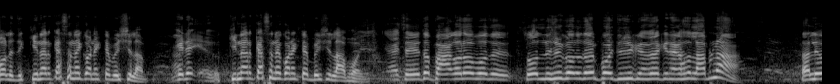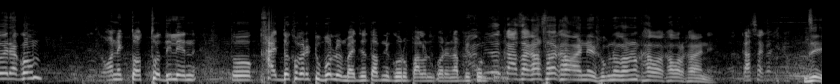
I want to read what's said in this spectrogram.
বলে যে কেনার কাছে নাকি অনেকটা বেশি লাভ? এটা কিনার কাছে নাকি অনেকটা বেশি লাভ হয়? আচ্ছা এই তো পাগলও বোঝে চল্লিশ গরু দাম পঁয়ত্রিশ কিনে কিনার কাছে লাভ না? তাহলে ওই রকম অনেক তথ্য দিলেন তো খাদ্য খাবার একটু বলবেন ভাই যেহেতু আপনি গরু পালন করেন আপনি কোন কাঁচা কাঁচা খাওয়ায় নেই শুকনো খাওয়া খাবার খাওয়ায় নেই। কাছাকাছি জি।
